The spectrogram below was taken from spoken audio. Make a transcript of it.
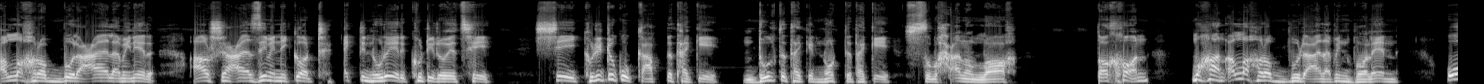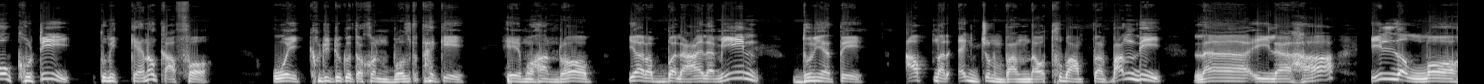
আল্লাহ রব্বুল আয়ালামিনের আর সে আজিমের নিকট একটি নূরের খুঁটি রয়েছে। সেই খুঁটিটুকু কাঁপতে থাকে, দুলতে থাকে, নড়তে থাকে, সুবহানাল্লাহ। তখন মহান আল্লাহ রব্বুল আলামিন বলেন, ও খুঁটি, তুমি কেন কাফ ওই খুঁটিটুকু তখন বলতে থাকে, হে মহান রব ইয়া রব্বাল আলামিন, দুনিয়াতে আপনার একজন বান্দা অথবা আপনার বান্দি, লা ইলাহা ইল্লাল্লাহ,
